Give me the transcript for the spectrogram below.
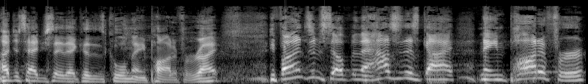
I just had you say that because it's a cool name, Potiphar, right? He finds himself in the house of this guy named Potiphar,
